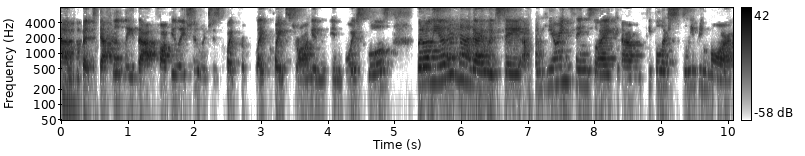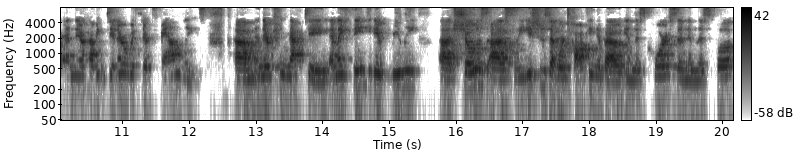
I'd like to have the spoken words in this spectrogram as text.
um, but definitely that population, which is quite like quite strong in, in boys' schools. But on the other hand, I would say I'm hearing things like um, people are sleeping more and they're having dinner with their families um, and they're connecting. And I think it really uh, shows us the issues that we're talking about in this course and in this book,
